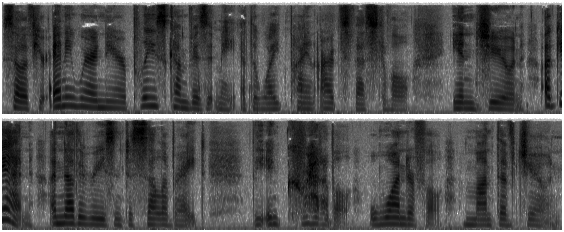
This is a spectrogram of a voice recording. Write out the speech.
So if you're anywhere near, please come visit me at the White Pine Arts Festival in June. Again, another reason to celebrate the incredible, wonderful month of June.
